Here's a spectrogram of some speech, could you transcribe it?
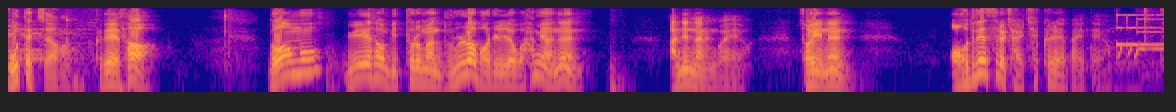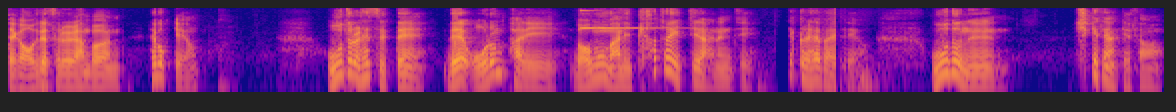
못했죠. 그래서 너무 위에서 밑으로만 눌러버리려고 하면은 안 된다는 거예요. 저희는 어드레스를 잘 체크를 해봐야 돼요. 제가 어드레스를 한번 해볼게요. 우드를 했을 때 내 오른팔이 너무 많이 펴져 있지 않은지 체크를 해봐야 돼요. 우드는 쉽게 생각해서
